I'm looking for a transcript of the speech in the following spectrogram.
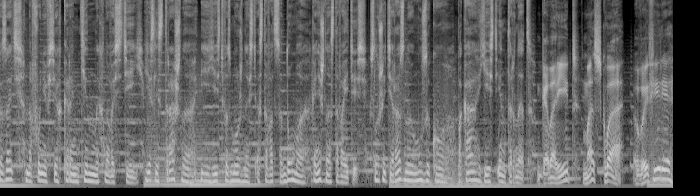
Сказать на фоне всех карантинных новостей? Если страшно и есть возможность оставаться дома, конечно, оставайтесь. Слушайте разную музыку, пока есть интернет. Говорит Москва. В эфире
